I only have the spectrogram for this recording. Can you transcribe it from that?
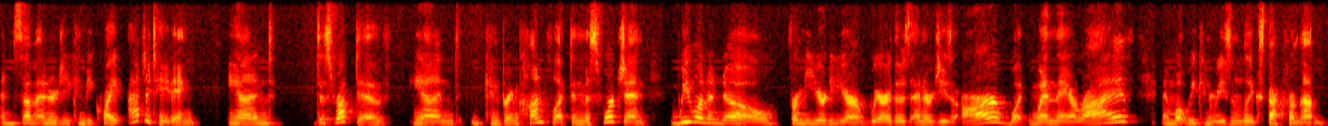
and some energy can be quite agitating and disruptive and can bring conflict and misfortune. We want to know from year to year where those energies are, what when they arrive, and what we can reasonably expect from them.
